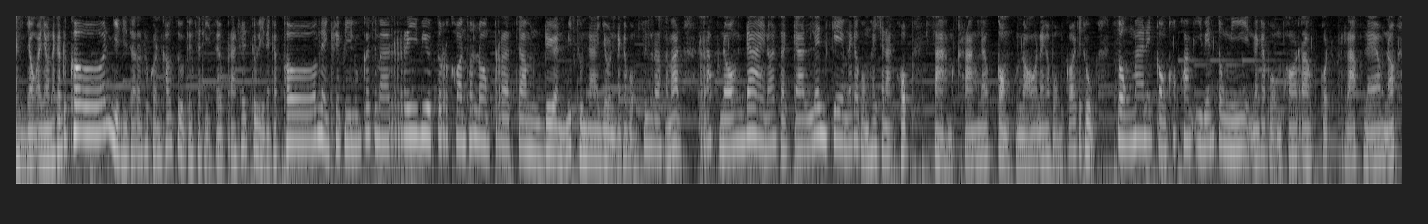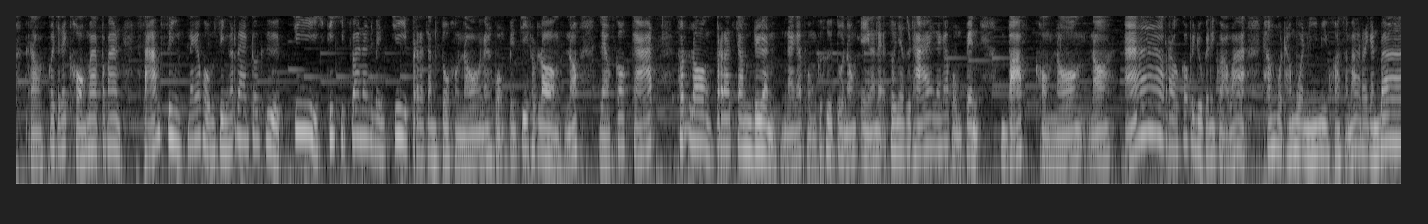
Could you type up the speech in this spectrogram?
อันยองอันยองนะครับทุกคน ยินดีต้อนรับทุกคนเข้าสู่เกมสถิติเซิร์ฟประเทศเกาหลีนะครับผมในคลิปนี้ลุงก็จะมารีวิวตัวละครทดลองประจำเดือนมิถุนายนนะครับผมซึ่งเราสามารถรับน้องได้นอะจากการเล่นเกมนะครับผมให้ชนะครบ 3 ครั้งแล้วกล่องของน้องนะครับผมก็จะถูกส่งมาในกล่องข้อความอีเวนต์ตรงนี้นะครับผมพอเรากดรับแล้วเนาะเราก็จะได้ของมาประมาณ 3 สิ่งนะครับผมสิ่งแรกก็คือจี้ที่คิดว่าน่าจะเป็นจี้ประจำตัวของน้องนะครับผมเป็นจี้ทดลองเนาะแล้วก็การ์ดทดลองประจำเดือนนะครับผมก็คือตัวน้องเองนั่นแหละ ส่วนอย่างสุดท้ายนะครับผมเป็นบัฟของน้องเนาะอ่าเราก็ไปดูกันดีกว่าว่าทั้งหมดทั้งมวลนี้มีความสามารถอะไรกันบ้า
